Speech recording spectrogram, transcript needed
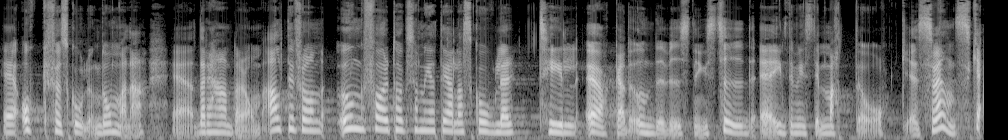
Eh, och för skolungdomarna eh, där det handlar om allt ifrån ung företagsamhet i alla skolor till ökad undervisningstid, eh, inte minst i matte och eh, svenska.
